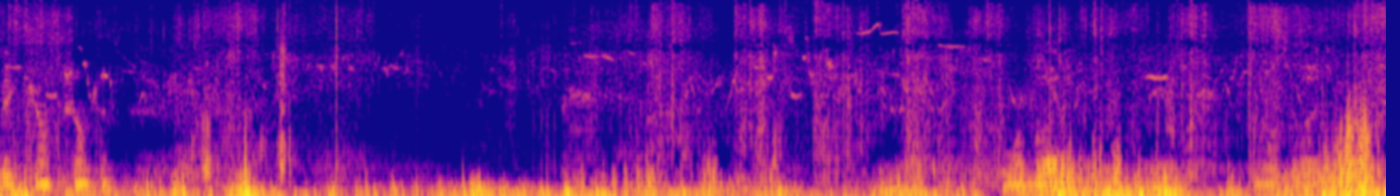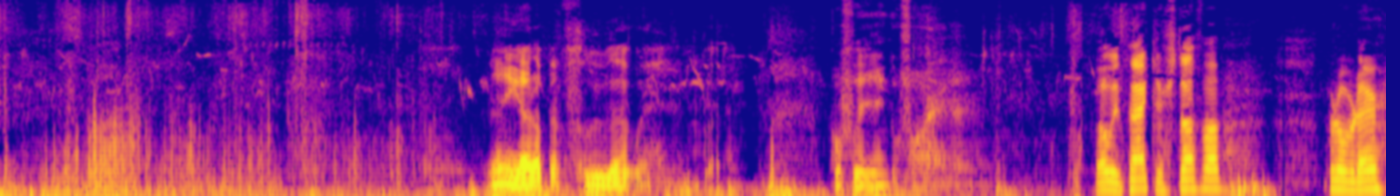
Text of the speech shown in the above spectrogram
Big chunk of something. More blood. More blood. Then he got up and flew that way. But hopefully he didn't go far. Well, we packed our stuff up, put over there.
